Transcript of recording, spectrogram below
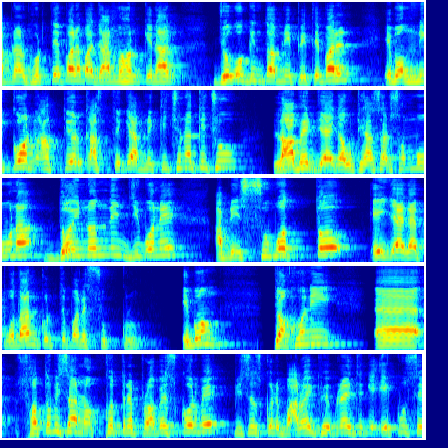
আপনার ঘটতে পারে বা যানবাহন কেনার যোগও কিন্তু আপনি পেতে পারেন। এবং নিকট আত্মীয়র কাছ থেকে আপনি কিছু না কিছু লাভের জায়গা উঠে আসার সম্ভাবনা। দৈনন্দিন জীবনে আপনি শুভত্ব এই জায়গায় প্রদান করতে পারে শুক্র এবং যখনই শতবিশা নক্ষত্রে প্রবেশ করবে, বিশেষ করে বারোই ফেব্রুয়ারি থেকে একুশে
